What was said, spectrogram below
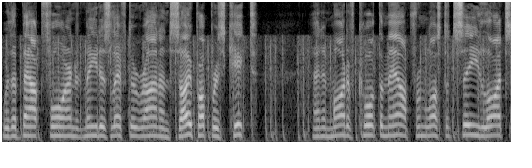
with about 400 metres left to run and Soap Opera's kicked and it might have caught them out from Lost at Sea, Lights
